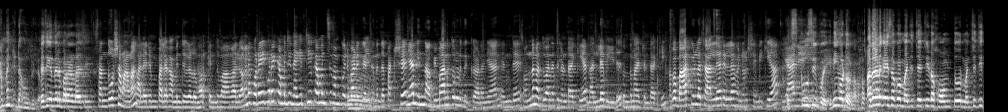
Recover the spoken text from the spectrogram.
കമന്റ് ഡൗൺ ബില്ലോ ചേച്ചിക്ക് എന്തെങ്കിലും പറയാനുണ്ടോ ചേച്ചി? സന്തോഷമാണ്. പലരും പല കമന്റുകളും അവർക്ക് എന്തുമാകാലോ അങ്ങനെ കുറെ കുറെ കമന്റ് നെഗറ്റീവ് കമന്റ്സ് നമുക്ക് ഒരുപാട് കേൾക്കുന്നുണ്ട്. പക്ഷെ ഞാൻ ഇന്ന് അഭിമാനത്തോട് നിൽക്കുകയാണ്. ഞാൻ എന്റെ സ്വന്തം അധ്വാനത്തിൽ ഉണ്ടാക്കിയ നല്ല വീട് സ്വന്തമായിട്ട് ഉണ്ടാക്കി അപ്പൊ ബാക്കിയുള്ള ചാനലുകാരെല്ലാം എന്നോട് ക്ഷമിക്കുക. എക്സ്ക്ലൂസീവ് പോയി. ഇനി ഇങ്ങോട്ട് വന്നോ. അതാണ് കൈസ് അപ്പൊ മഞ്ജു ചേച്ചിയുടെ ഹോം ടൂർ മഞ്ജു ചേച്ചി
